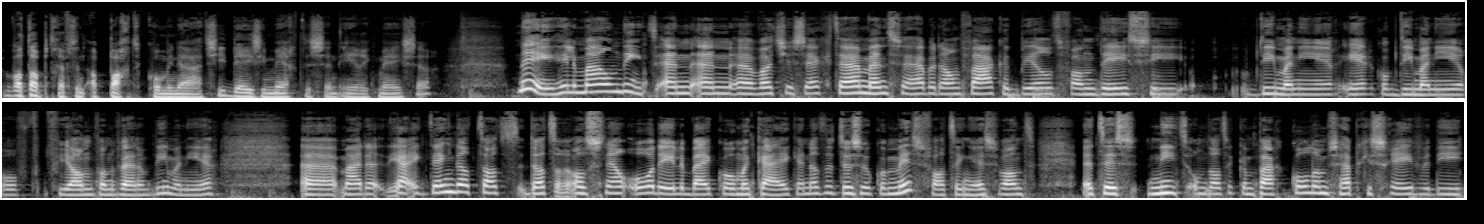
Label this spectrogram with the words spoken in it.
wat dat betreft een aparte combinatie, Daisy Mertens en Erik Meester? Nee, helemaal niet. En, en uh, wat je zegt, hè, mensen hebben dan vaak het beeld van Daisy op die manier, Erik op die manier of Jan van de Ven op die manier. Uh, maar ja, ik denk dat, dat, dat er al snel oordelen bij komen kijken. En dat het dus ook een misvatting is. Want het is niet omdat ik een paar columns heb geschreven die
